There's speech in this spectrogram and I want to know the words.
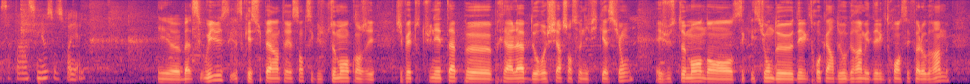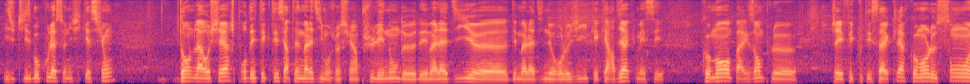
certains signaux sensoriels. Et euh, bah, oui, ce qui est super intéressant, c'est que justement, quand j'ai fait toute une étape euh, préalable de recherche en sonification, et justement dans ces questions d'électrocardiogramme et d'électroencéphalogramme, ils utilisent beaucoup la sonification dans de la recherche pour détecter certaines maladies. Bon, je me souviens plus les noms de, des maladies, euh, des maladies neurologiques et cardiaques, mais c'est comment, par exemple, j'avais fait écouter ça à Claire, comment le son,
